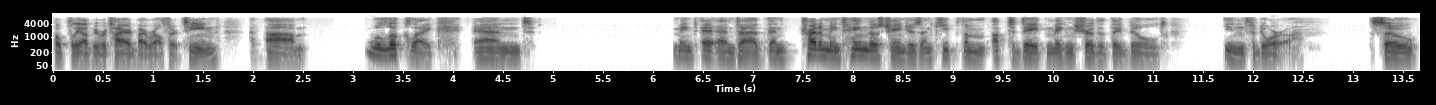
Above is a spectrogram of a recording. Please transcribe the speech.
Hopefully, I'll be retired by RHEL 13. Um, will look like, and main, and uh, then try to maintain those changes and keep them up to date and making sure that they build in Fedora. So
